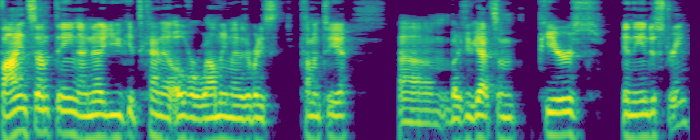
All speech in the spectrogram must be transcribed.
find something. I know you get kind of overwhelming as everybody's coming to you, um, but if you've got some peers in the industry,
